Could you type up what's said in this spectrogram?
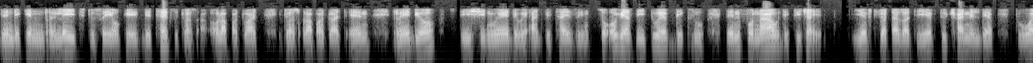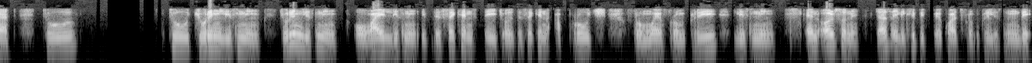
Then they can relate to say, okay, the text it was all about what it was all about what and radio station where they were advertising. So obviously they do have the clue. Then for now the teacher you have to that's what you have to channel them to what to to during listening. During listening or while listening, it's the second stage or the second approach from where from pre-listening. And also, just a little bit backwards from pre-listening, the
